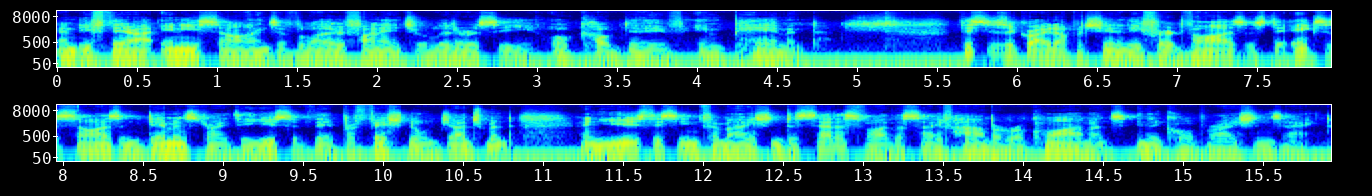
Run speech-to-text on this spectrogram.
and if there are any signs of low financial literacy or cognitive impairment. This is a great opportunity for advisors to exercise and demonstrate the use of their professional judgment and use this information to satisfy the safe harbour requirements in the Corporations Act.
